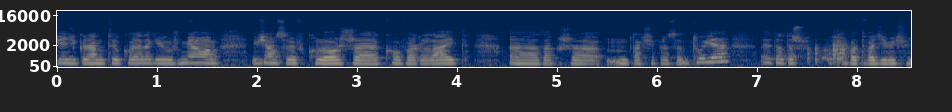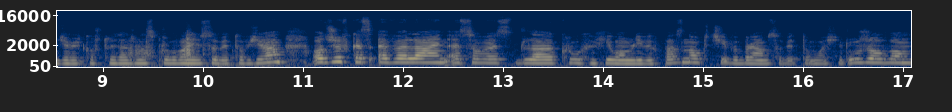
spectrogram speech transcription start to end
5 gram tylko, ja takie już miałam i wziąłam sobie w kolorze Cover Light, e, także mm, tak się prezentuje. E, to też chyba 2,99 kosztuje, także na spróbowanie sobie to wzięłam. Odżywkę z Eveline SOS dla kruchych i łamliwych paznokci, wybrałam sobie tą właśnie różową.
